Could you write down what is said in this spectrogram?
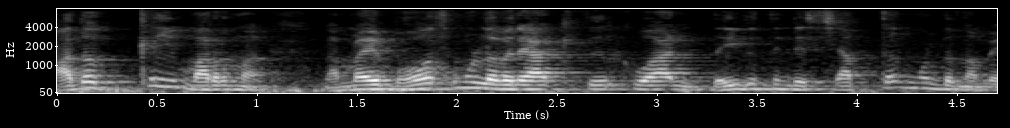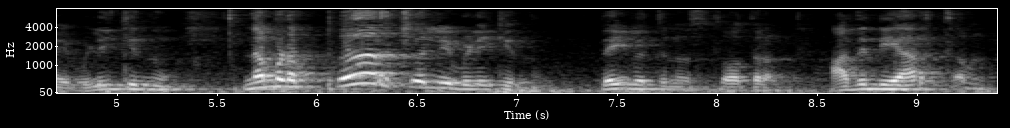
അതൊക്കെ മറന്ന് നമ്മെ ബോധമുള്ളവരാക്കി തീർക്കുവാൻ ദൈവത്തിന്റെ ശബ്ദം കൊണ്ട് നമ്മെ വിളിക്കുന്നു. നമ്മുടെ പേർ ചൊല്ലി വിളിക്കുന്നു. ദൈവത്തിന് സ്തോത്രം. അതിന്റെ അർത്ഥം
